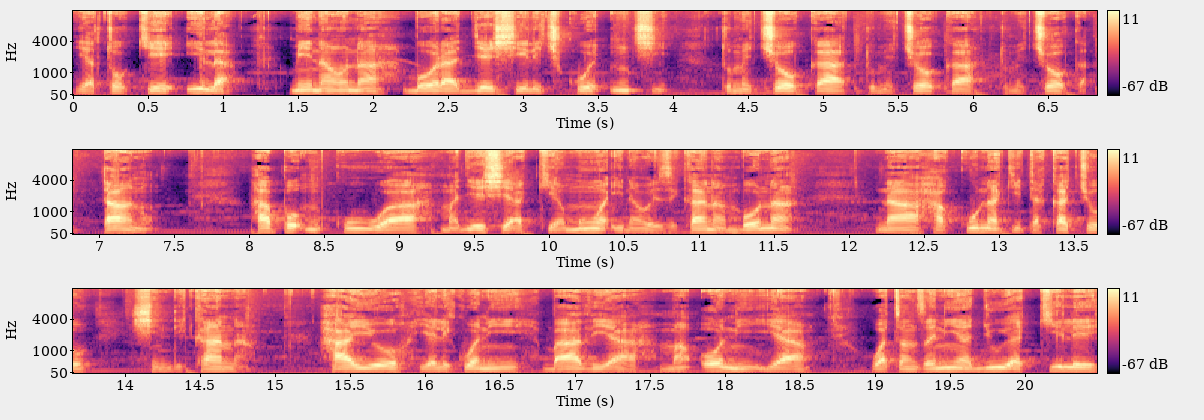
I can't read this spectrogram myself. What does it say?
yatokee. Ila mi naona bora jeshi lichukue nchi. Tumechoka, tumechoka, tumechoka. Tano, hapo mkuu wa majeshi akiamua inawezekana, mbona na hakuna kitakachoshindikana. Hayo yalikuwa ni baadhi ya maoni ya Watanzania juu ya kile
